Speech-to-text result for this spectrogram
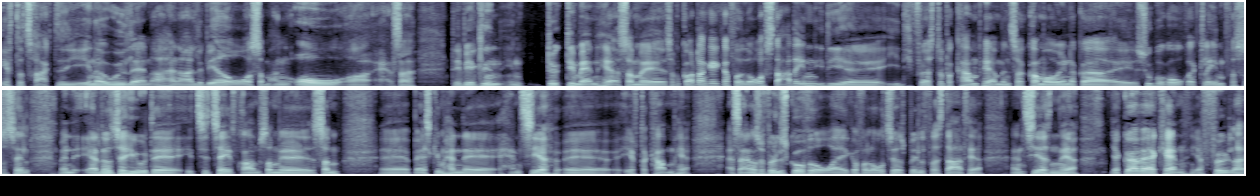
eftertragtet i ind- og udland, og han har leveret over så mange år, og altså, det er virkelig en, en dygtig mand her, som, øh, som godt nok ikke har fået lov at starte ind i de, øh, i de første par kampe her, men så kommer jo ind og gør øh, super god reklame for sig selv. Men jeg er nødt til at hive et, øh, et citat frem, som, øh, som øh, Baskim han, øh, han siger øh, efter kampen her. Altså han er selvfølgelig skuffet over at ikke at få lov til at spille fra start her. Han siger sådan her, jeg gør hvad jeg kan, jeg føler,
